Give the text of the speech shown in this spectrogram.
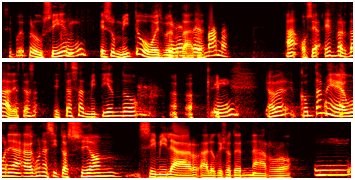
¿Se puede producir? Sí. ¿Es un mito o es ¿Tienes verdad? tu hermana? Ah, o sea, es verdad. Estás, estás admitiendo. Sí. A ver, contame alguna, alguna situación similar a lo que yo te narro. Y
